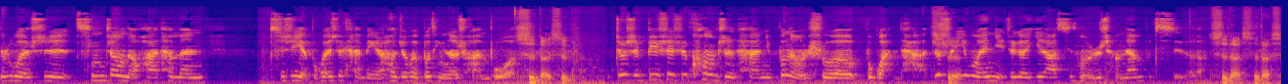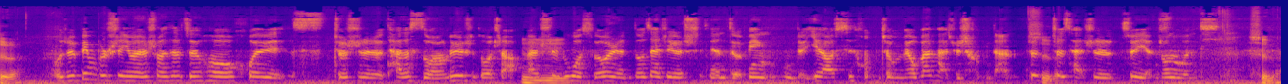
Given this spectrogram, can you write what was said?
如果是轻症的话，他们其实也不会去看病，然后就会不停的传播。是的，是的。就是必须去控制它，你不能说不管它，就是因为你这个医疗系统是承担不起的。是的，是的，是的。我觉得并不是因为说它最后会死，就是它的死亡率是多少，而是如果所有人都在这个时间得病，你的医疗系统就没有办法去承担，这这才是最严重的问题。是的，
